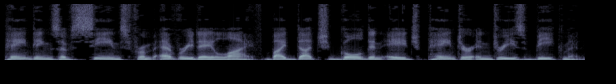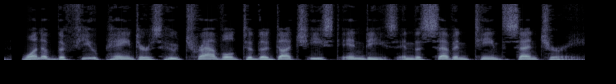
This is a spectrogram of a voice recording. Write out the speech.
Paintings of scenes from everyday life by Dutch Golden Age painter Andries Beeckman, one of the few painters who travelled to the Dutch East Indies in the 17th century.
